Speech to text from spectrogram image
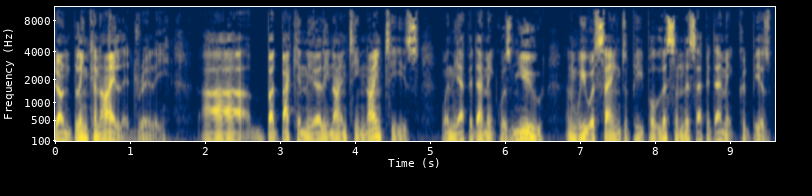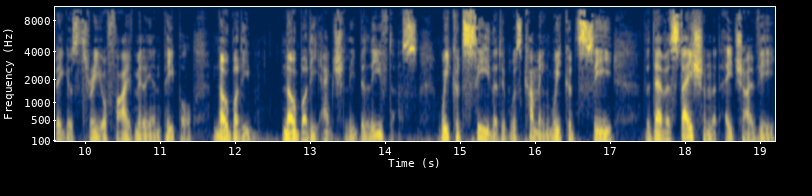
don't blink an eyelid, really. Uh, but back in the early 1990s, when the epidemic was new, and we were saying to people, "Listen, this epidemic could be as big as three or five million people," nobody, nobody actually believed us. We could see that it was coming. We could see the devastation that HIV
